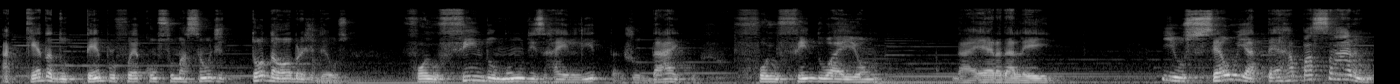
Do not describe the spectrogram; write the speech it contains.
A queda do templo foi a consumação de toda a obra de Deus foi o fim do mundo israelita, judaico, foi o fim do Aion, da era da lei. E o céu e a terra passaram.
